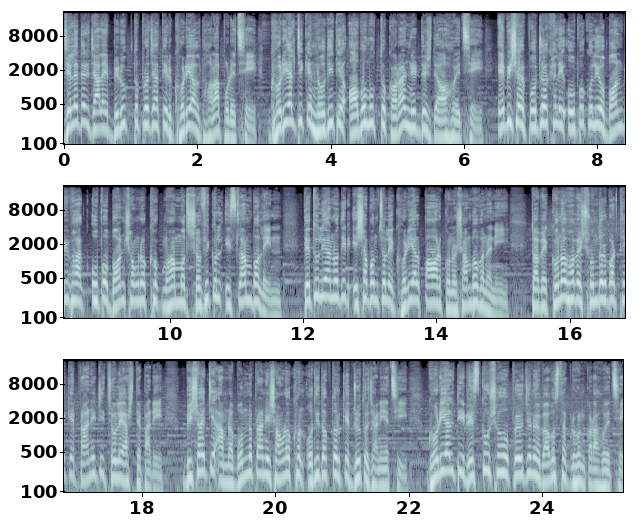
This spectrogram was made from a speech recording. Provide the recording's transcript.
জেলেদের জালে বিলুপ্ত প্রজাতির ঘড়িয়াল ধরা পড়েছে। ঘড়িয়ালটিকে নদীতে অবমুক্ত করার নির্দেশ দেওয়া হয়েছে। এ বিষয়ে পটুয়াখালী উপকূলীয় বন বিভাগ উপ বন সংরক্ষক মোহাম্মদ শফিকুল ইসলাম বলেন, তেঁতুলিয়া নদীর এসব অঞ্চলে ঘড়িয়াল পাওয়ার কোনো সম্ভাবনা নেই। তবে কোনোভাবে সুন্দরবন থেকে প্রাণীটি চলে আসতে পারে। বিষয়টি আমরা বন্যপ্রাণী সংরক্ষণ অধিদপ্তরকে দ্রুত জানিয়েছি। ঘড়িয়ালটি রেস্কিউ সহ প্রয়োজনীয় ব্যবস্থা গ্রহণ করা হয়েছে।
